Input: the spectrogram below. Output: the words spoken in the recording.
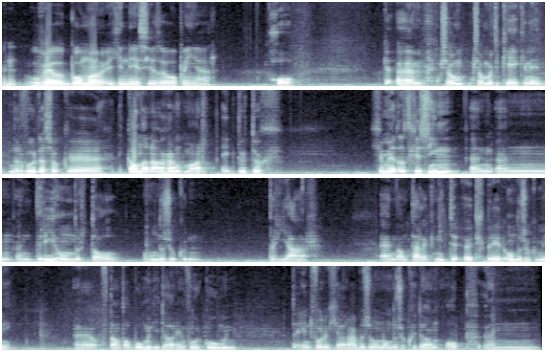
En hoeveel bomen genees je zo op een jaar? Goh. Ehm, ik, zou, moeten kijken. Daarvoor, dat is ook, eh, ik kan dat nagaan, maar ik doe toch gemiddeld gezien een, een, een 300-tal onderzoeken per jaar. En dan tel ik niet de uitgebreide onderzoeken mee. eh, of het aantal bomen die daarin voorkomen. Het eind vorig jaar hebben we zo'n onderzoek gedaan op een...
